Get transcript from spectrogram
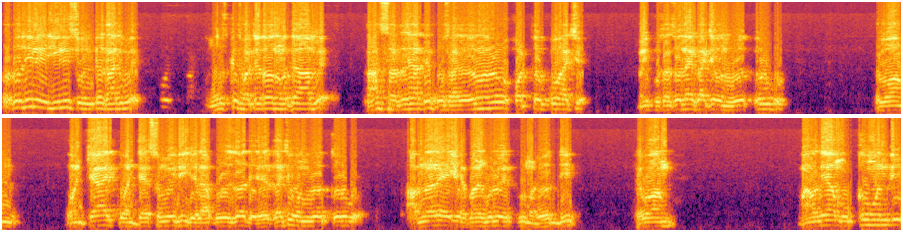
ততদিন এই জিনিস চলতে থাকবে। মানুষকে সচেতন হতে হবে। তার সাথে সাথে প্রশাসনেরও কর্তব্য আছে। আমি প্রশাসনের কাছে অনুরোধ করব এবং পঞ্চায়েত পঞ্চায়েত সমিতি, জেলা পরিষদ এদের কাছে অনুরোধ করব। আপনারা এই ব্যাপারগুলো একটু নজর দিন এবং মাননীয় মুখ্যমন্ত্রী,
